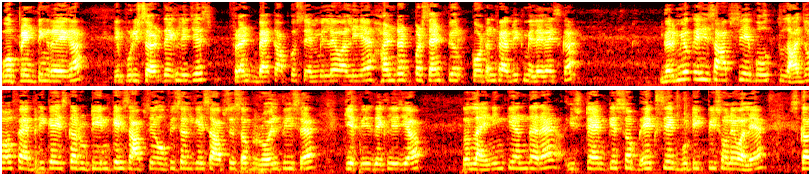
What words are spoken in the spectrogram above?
वो प्रिंटिंग रहेगा। ये पूरी शर्ट देख लीजिए फ्रंट बैक आपको सेम मिलने वाली है। Hundred percent pure cotton fabric मिलेगा इसका। गर्मियों के हिसाब से बहुत लाजवाब फैब्रिक है। इसका रूटीन के हिसाब से ऑफिशियल के हिसाब से सब रॉयल पीस है। ये पीस देख लीजिए आप। तो लाइनिंग के अंदर है, इस टाइम के सब एक से एक बुटीक पीस होने वाले हैं। इसका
